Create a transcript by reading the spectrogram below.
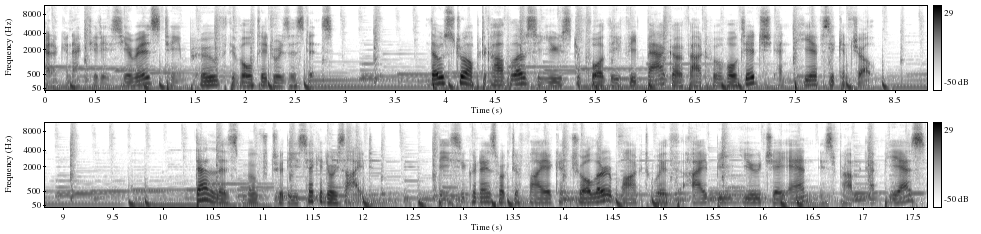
and are connected in series to improve the voltage resistance. Those two optocouplers are used for the feedback of output voltage and PFC control. Then let's move to the secondary side. The synchronous rectifier controller marked with IBUJN is from MPS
